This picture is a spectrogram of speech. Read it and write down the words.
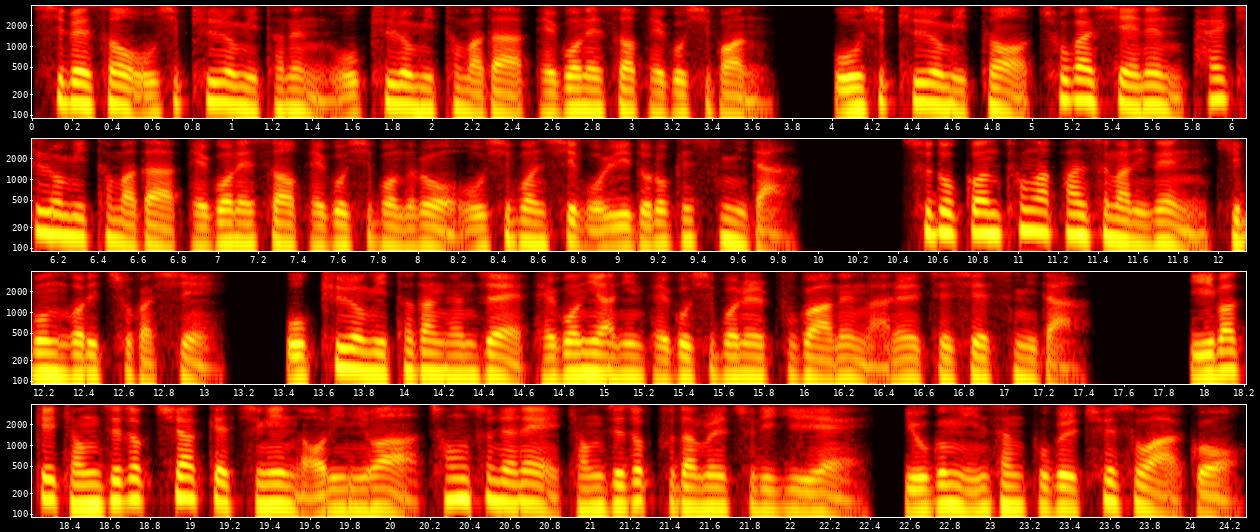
10에서 50km는 5km마다 100원에서 150원, 50km 초과 시에는 8km마다 100원에서 150원으로 50원씩 올리도록 했습니다. 수도권 통합 환승 할인은 기본 거리 초과 시 5km당 현재 100원이 아닌 150원을 부과하는 안을 제시했습니다. 이 밖에 경제적 취약계층인 어린이와 청소년의 경제적 부담을 줄이기 위해 요금 인상폭을 최소화하고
